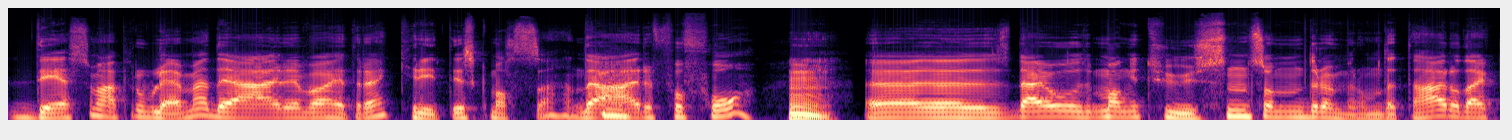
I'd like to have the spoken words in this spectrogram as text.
det som er problemet, det er hva heter det? kritisk masse. Det er for få. Mm. Eh, Det er jo mange tusen som drømmer om dette her, og det er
